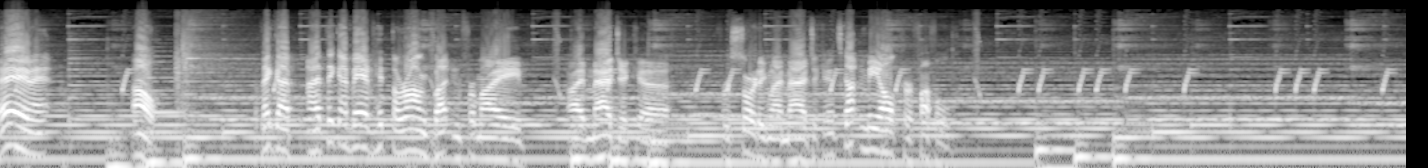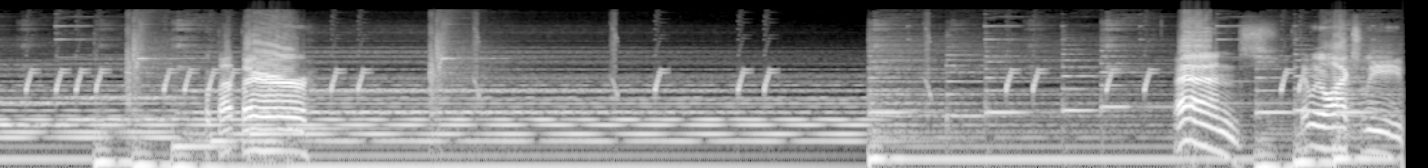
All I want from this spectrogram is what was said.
Hey, man. Oh. I think I I think I may have hit the wrong button for my my magic uh for sorting my magic, and it's gotten me all kerfuffled. Put that there. And then we will actually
